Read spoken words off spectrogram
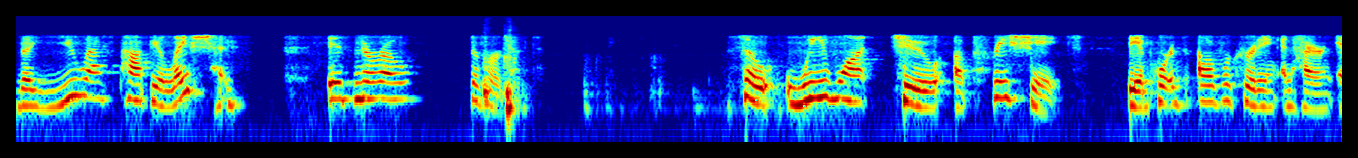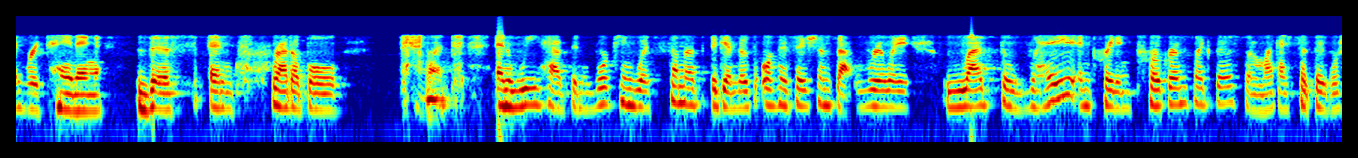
the U.S. population is neurodivergent. So we want to appreciate the importance of recruiting and hiring and retaining this incredible talent. And we have been working with some of, again, those organizations that really led the way in creating programs like this. And like I said, they were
